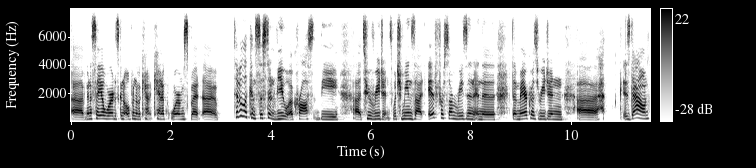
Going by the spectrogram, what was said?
uh, I'm going to say a word that's going to open up a can, can of worms, but uh, typically consistent view across the uh, two regions, which means that if for some reason in the the Americas region uh, is down,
